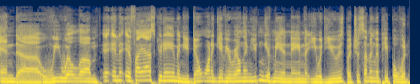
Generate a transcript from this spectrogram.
And uh, we will. Um, and if I ask your name and you don't want to give your real name, you can give me a name that you would use, but just something that people would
